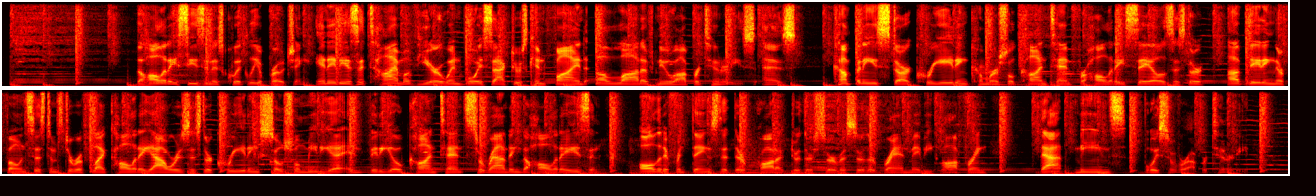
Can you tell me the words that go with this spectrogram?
The holiday season is quickly approaching, and it is a time of year when voice actors can find a lot of new opportunities as companies start creating commercial content for holiday sales, as they're updating their phone systems to reflect holiday hours, as they're creating social media and video content surrounding the holidays and all the different things that their product or their service or their brand may be offering. That means voiceover opportunity.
